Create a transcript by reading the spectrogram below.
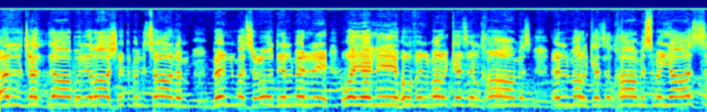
الجذاب الذهب لراشد بن سالم بن مسعود المري ويليه في المركز الخامس. المركز الخامس مياس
